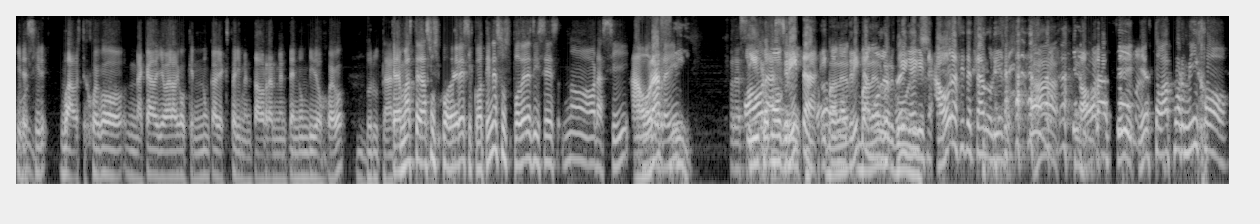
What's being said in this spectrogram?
y decir, wow, este juego me acaba de llevar algo que nunca había experimentado realmente en un videojuego. Brutal. Que además te da sus poderes y cuando tienes sus poderes dices, no, ahora sí. Ahora sí. Ahora sí, y como grita, y como grita ahora sí te está doliendo. Ah, ahora sí, y esto va por mi hijo.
